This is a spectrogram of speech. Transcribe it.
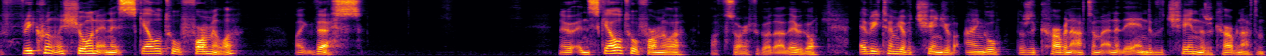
frequently shown in its skeletal formula, like this. Now, in skeletal formula, oh, sorry, I forgot that, there we go. Every time you have a change of angle, there's a carbon atom, and at the end of the chain, there's a carbon atom.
